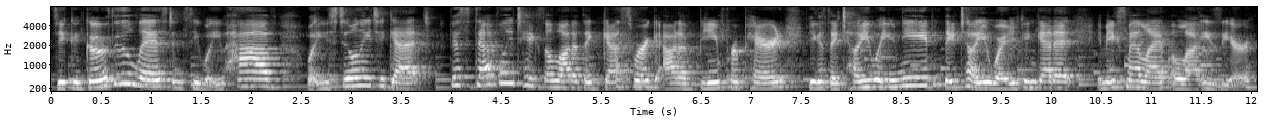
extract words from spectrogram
So you can go through the list and see what you have, what you still need to get. This definitely takes a lot of the guesswork out of being prepared because they tell you what you need, they tell you where you can get it. It makes my life a lot easier.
